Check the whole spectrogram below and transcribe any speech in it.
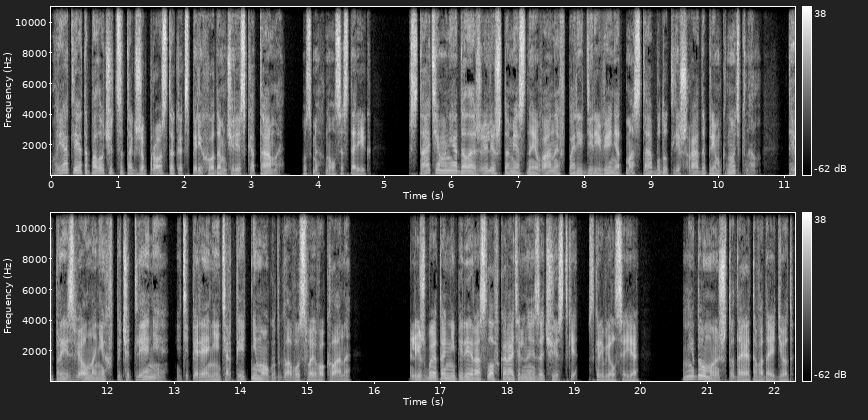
Вряд ли это получится так же просто, как с переходом через Катамы, усмехнулся старик. Кстати, мне доложили, что местные ваны в паре деревень от моста будут лишь рады примкнуть к нам. Ты произвел на них впечатление, и теперь они терпеть не могут главу своего клана. Лишь бы это не переросло в карательные зачистки, скривился я. Не думаю, что до этого дойдет.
